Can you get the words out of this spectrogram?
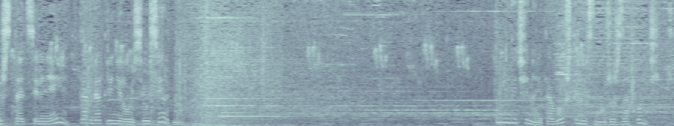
Хочешь стать сильнее? Тогда тренируйся усерднее. Не начинай того, что не сможешь закончить.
